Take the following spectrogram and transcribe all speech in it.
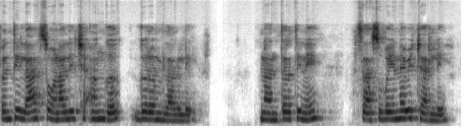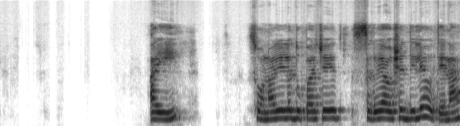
पण तिला सोनालीचे अंग गरम लागले. नंतर तिने सासूबाईंना विचारले आई सोनालीला दुपारचे सगळे औषध दिले होते ना?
